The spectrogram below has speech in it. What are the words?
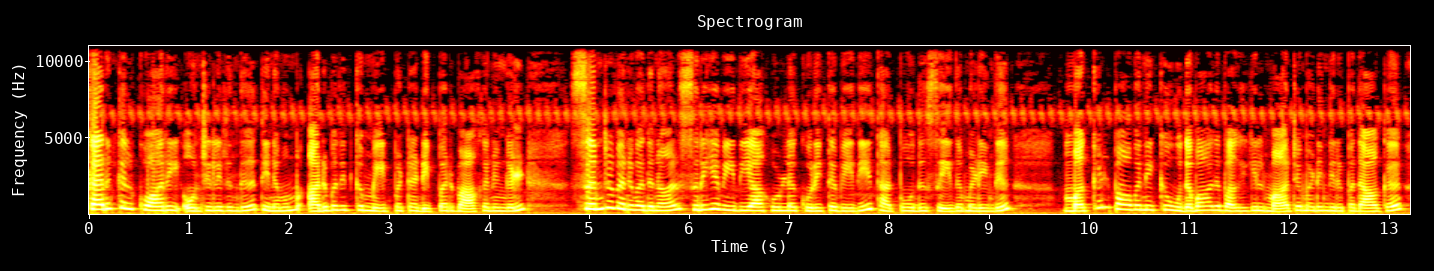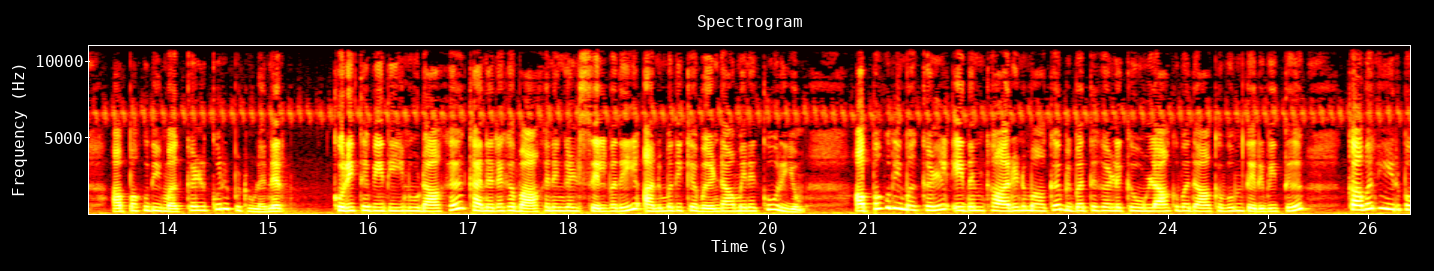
கருக்கல் குவாரி ஒன்றிலிருந்து தினமும் அறுபதிற்கும் மேற்பட்ட டிப்பர் வாகனங்கள் சென்று வருவதனால் சிறிய வீதியாக உள்ள குறித்த வீதி தற்போது சேதமடைந்து மக்கள் பாவனைக்கு உதவாத வகையில் மாற்றமடைந்திருப்பதாக அப்பகுதி மக்கள் குறிப்பிட்டுள்ளனர். குறித்த வீதியினூடாக கனரக வாகனங்கள் செல்வதை அனுமதிக்க வேண்டாம் என கூறியும் அப்பகுதி மக்கள் இதன் காரணமாக விபத்துகளுக்கு உள்ளாகுவதாகவும் தெரிவித்து கவனஈர்ப்பு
